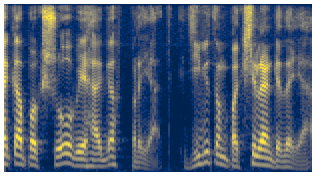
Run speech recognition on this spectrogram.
ఏకపక్షో విహగ ప్రయాతి. జీవితం పక్షి లాంటిదయ్యా.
